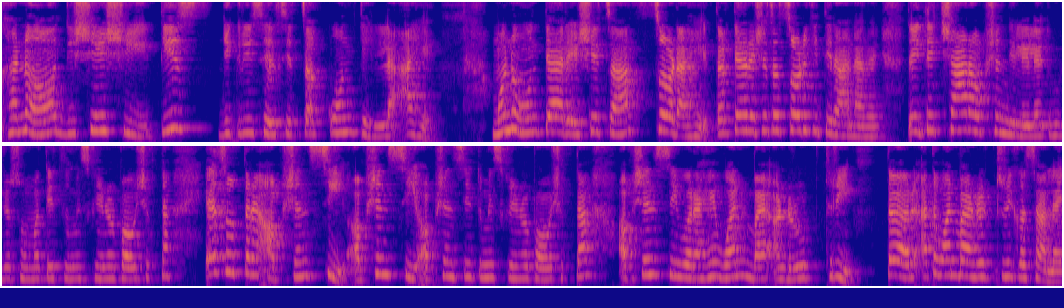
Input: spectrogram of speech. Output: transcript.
घन दिशेशी तीस डिग्री सेल्सिअसचा कोण केलेला आहे. म्हणून त्या रेषेचा चढ आहे. तर त्या रेषेचा चढ किती राहणार आहे? तर इथे चार ऑप्शन दिलेले आहे तुमच्यासोबत ते तुम्ही स्क्रीनवर पाहू शकता. याचं उत्तर आहे option C option C option C तुम्ही स्क्रीनवर पाहू शकता. ऑप्शन सी वर आहे वन बाय अंडर थ्री तर आता वन बाय अंडर थ्री कसा आलाय?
